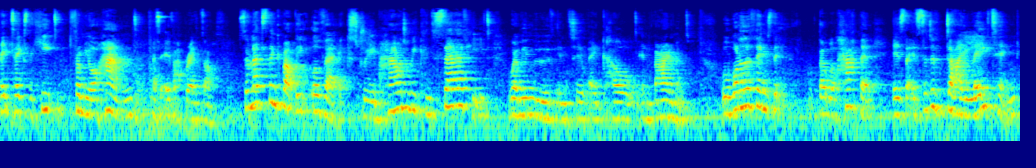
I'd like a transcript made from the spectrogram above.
it takes the heat from your hand as it evaporates off. So let's think about the other extreme. How do we conserve heat when we move into a cold environment? Well, one of the things that, that will happen is that instead of dilating,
